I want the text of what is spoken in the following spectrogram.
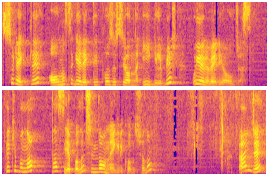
sürekli olması gerektiği pozisyonla ilgili bir uyarı veriyor olacağız. Peki bunu nasıl yapalım? Şimdi onunla ilgili konuşalım. Önce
